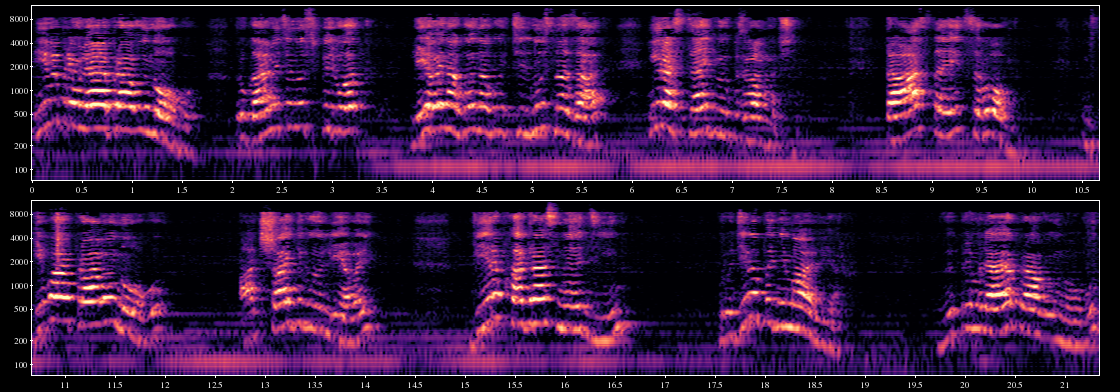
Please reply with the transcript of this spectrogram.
и выпрямляю правую ногу. Руками тянусь вперед, левой ногой ногой тянусь назад и растягиваю позвоночник. Таз стоит ровно. Сгибаю правую ногу, отшагиваю левой, Вирабхадрасана один, грудину поднимаю вверх, выпрямляю правую ногу,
